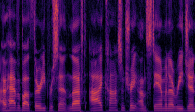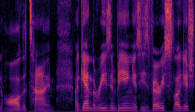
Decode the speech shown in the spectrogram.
I have about 30% left. I concentrate on stamina regen all the time. Again, the reason being is he's very sluggish.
